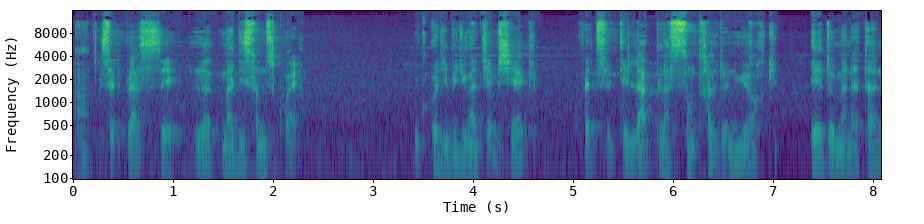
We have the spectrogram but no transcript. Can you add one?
Ah. Cette place, c'est le Madison Square. Au début du XXe siècle, en fait, c'était la place centrale de New York et de Manhattan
